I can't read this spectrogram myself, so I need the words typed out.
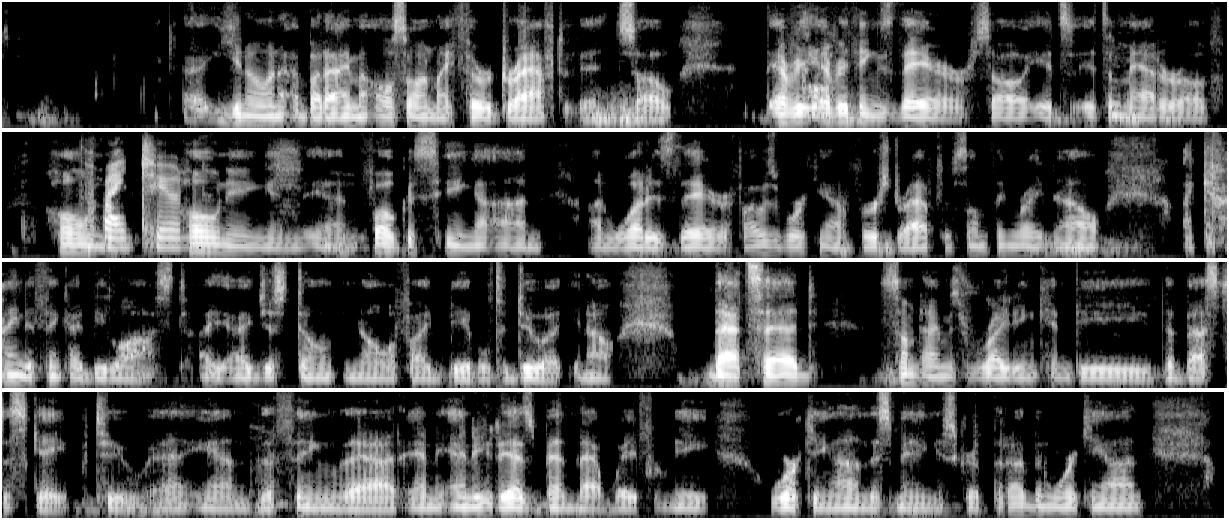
uh, you know, and but I'm also on my third draft of it, so every everything's there. So it's it's a mm-hmm. matter of honing, honing, and and focusing on on what is there. If I was working on a first draft of something right now, I kind of think I'd be lost. I, I just don't know if I'd be able to do it. You know, that said sometimes writing can be the best escape too and the thing that and and it has been that way for me working on this manuscript that i've been working on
